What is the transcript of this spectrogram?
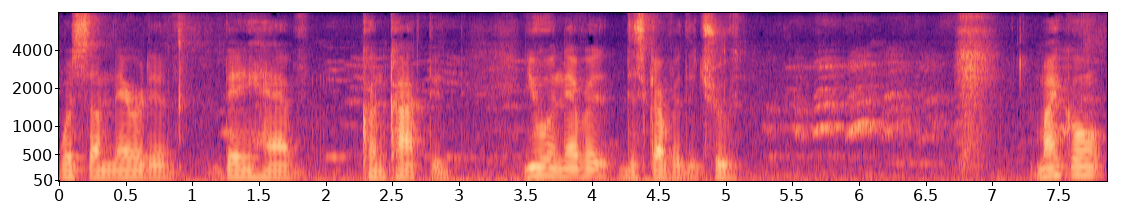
with some narrative they have concocted. You will never discover the truth. Michael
